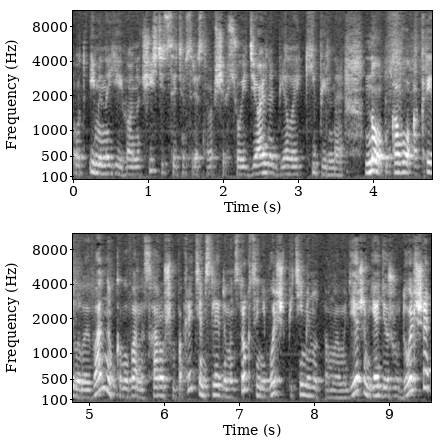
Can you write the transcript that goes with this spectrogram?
вот именно ей ванну чистить с этим средством вообще все идеально белое, кипельное. Но у кого акриловые ванны, у кого ванна с хорошим покрытием, следуем инструкции, не больше 5 минут, по-моему, держим, я держу дольше,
